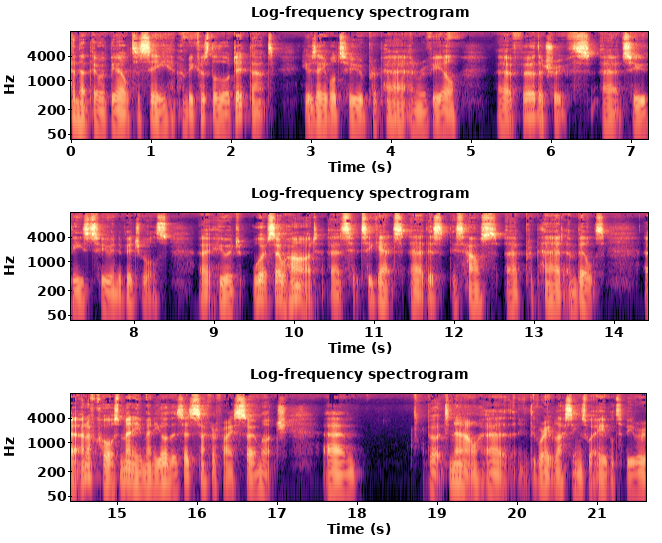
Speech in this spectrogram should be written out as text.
and that they would be able to see. And because the Lord did that, He was able to prepare and reveal uh, further truths uh, to these two individuals uh, who had worked so hard uh, to, to get uh, this this house uh, prepared and built. and of course, many many others had sacrificed so much. Um, but now uh, the great blessings were able to be re-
